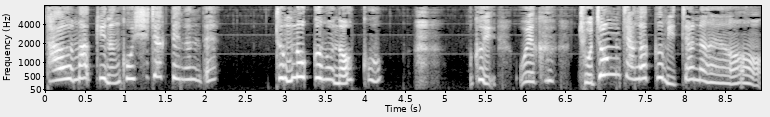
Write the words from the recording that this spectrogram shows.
다음 학기는 곧 시작되는데 등록금은 없고 그왜그 조정 장학금 있잖아요.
